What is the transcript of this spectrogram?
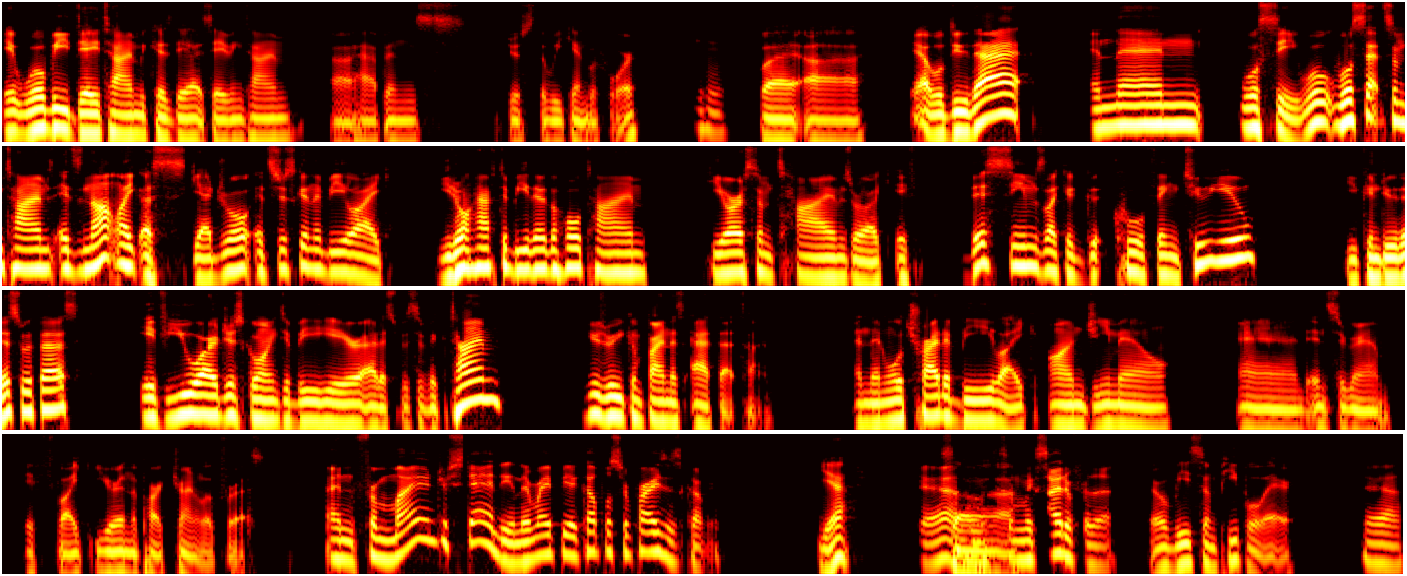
it will be daytime because daylight saving time uh, happens just the weekend before. Mhm. But uh, yeah, we'll do that, and then we'll see. We'll we'll set some times. It's not like a schedule. It's just going to be like you don't have to be there the whole time. Here are some times where like if this seems like a good cool thing to you, you can do this with us. If you are just going to be here at a specific time, here's where you can find us at that time. And then we'll try to be like on Gmail and Instagram if like you're in the park trying to look for us. And from my understanding, there might be a couple surprises coming. Yeah, Yeah, So, I'm- uh, I'm excited for that. there will be some people there. Yeah,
